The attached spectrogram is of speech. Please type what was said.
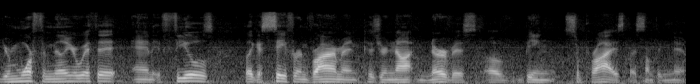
you're more familiar with it and it feels like a safer environment because you're not nervous of being surprised by something new.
